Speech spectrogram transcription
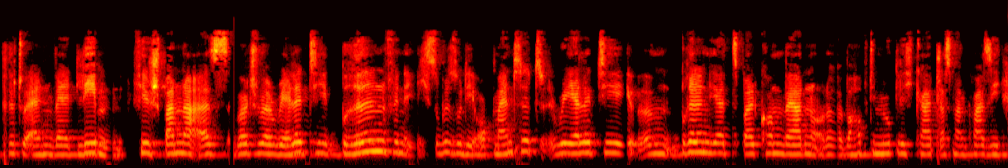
virtuellen Welt leben. Viel spannender als Virtual Reality Brillen finde ich sowieso die Augmented Reality ähm, Brillen, die jetzt bald kommen werden oder überhaupt die Möglichkeit, dass man quasi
